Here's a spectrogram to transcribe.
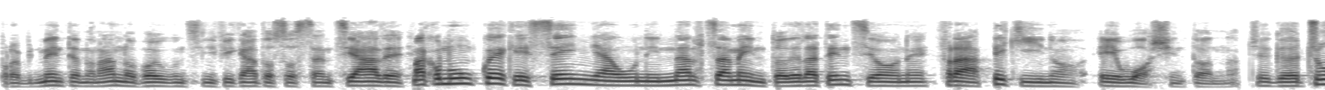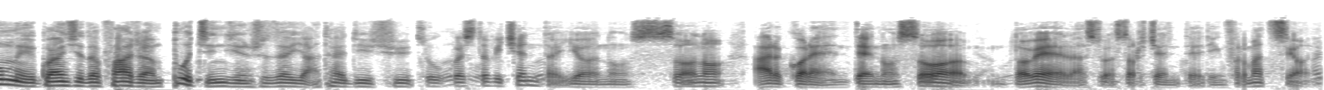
probabilmente non hanno poi un significato sostanziale, ma comunque che segna un innalzamento della tensione fra Pechino e Washington. Su questa vicenda io non sono al corrente, non so dov'è la sua sorgente di informazione.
